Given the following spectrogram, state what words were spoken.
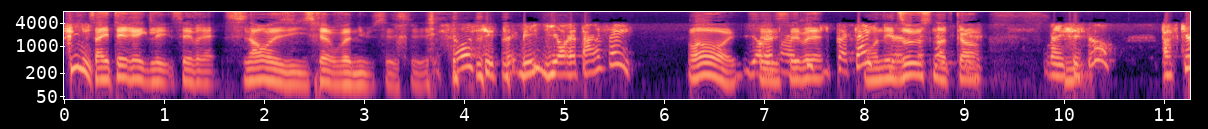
Fini. Ça a été réglé, c'est vrai. Sinon, il serait revenu. Ça, c'est... Mais il aurait pensé. Oh, oui, c'est vrai. On est dur sur notre corps. Ben, c'est mm. ça. Parce que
